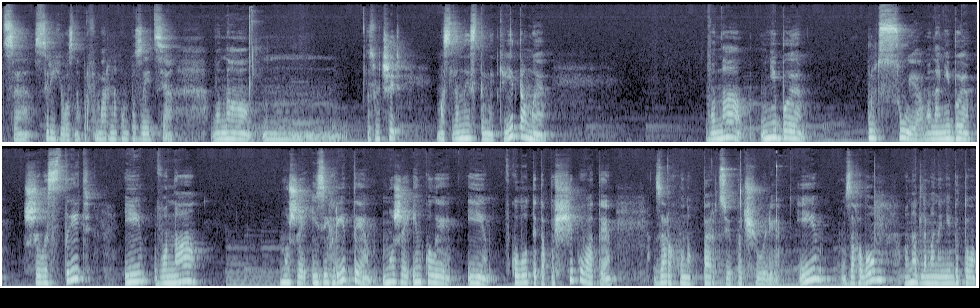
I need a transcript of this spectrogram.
Це серйозна парфумерна композиція. Вона звучить маслянистими квітами. Вона ніби пульсує, вона ніби шелестить, і вона може і зігріти, може інколи і вколоти та пощіпувати за рахунок перцю і пачулі. І загалом вона для мене нібито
